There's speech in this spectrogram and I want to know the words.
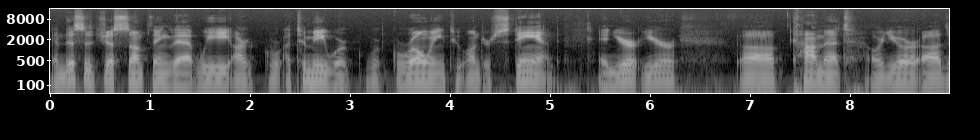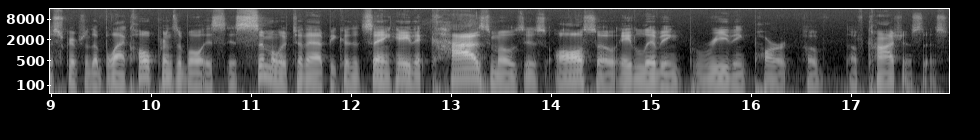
and this is just something that we are to me we're, we're growing to understand and your your uh, comment or your uh, description of the black hole principle is, is similar to that because it's saying hey the cosmos is also a living breathing part of, of consciousness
